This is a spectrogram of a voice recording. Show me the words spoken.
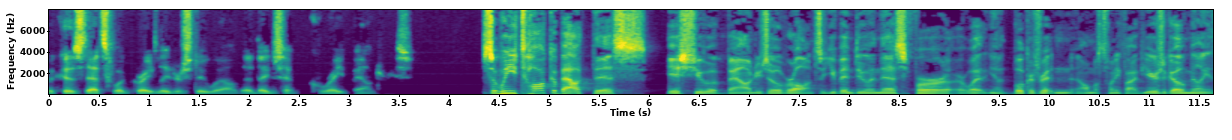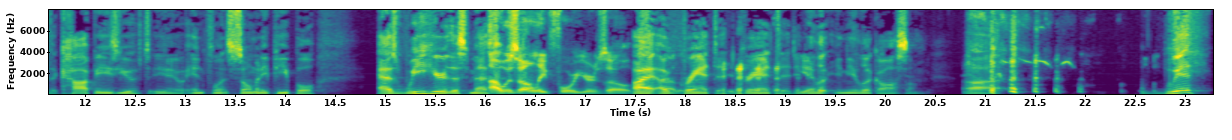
because that's what great leaders do well. That they just have great boundaries. So when you talk about this issue of boundaries overall, and so you've been doing this for what you know, the book was written almost 25 years ago, millions of copies. You have you know influenced so many people. As we hear this message, I was only four years old. I uh, granted, granted, and yeah. you look and you look awesome. Uh, with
